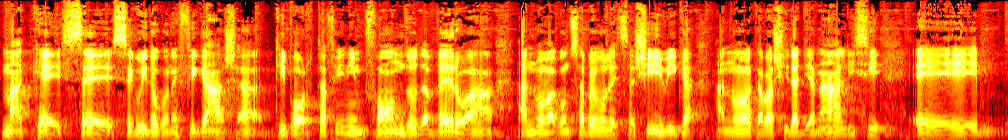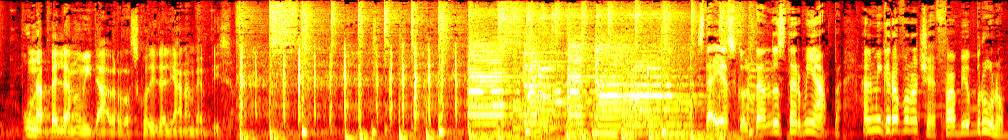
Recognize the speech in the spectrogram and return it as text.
ma che se seguito con efficacia ti porta fino in fondo davvero a, a nuova consapevolezza civica, a nuova capacità di analisi. E una bella novità per la scuola italiana, a mio avviso. Stai ascoltando Star Me Up. Al microfono c'è Fabio Bruno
